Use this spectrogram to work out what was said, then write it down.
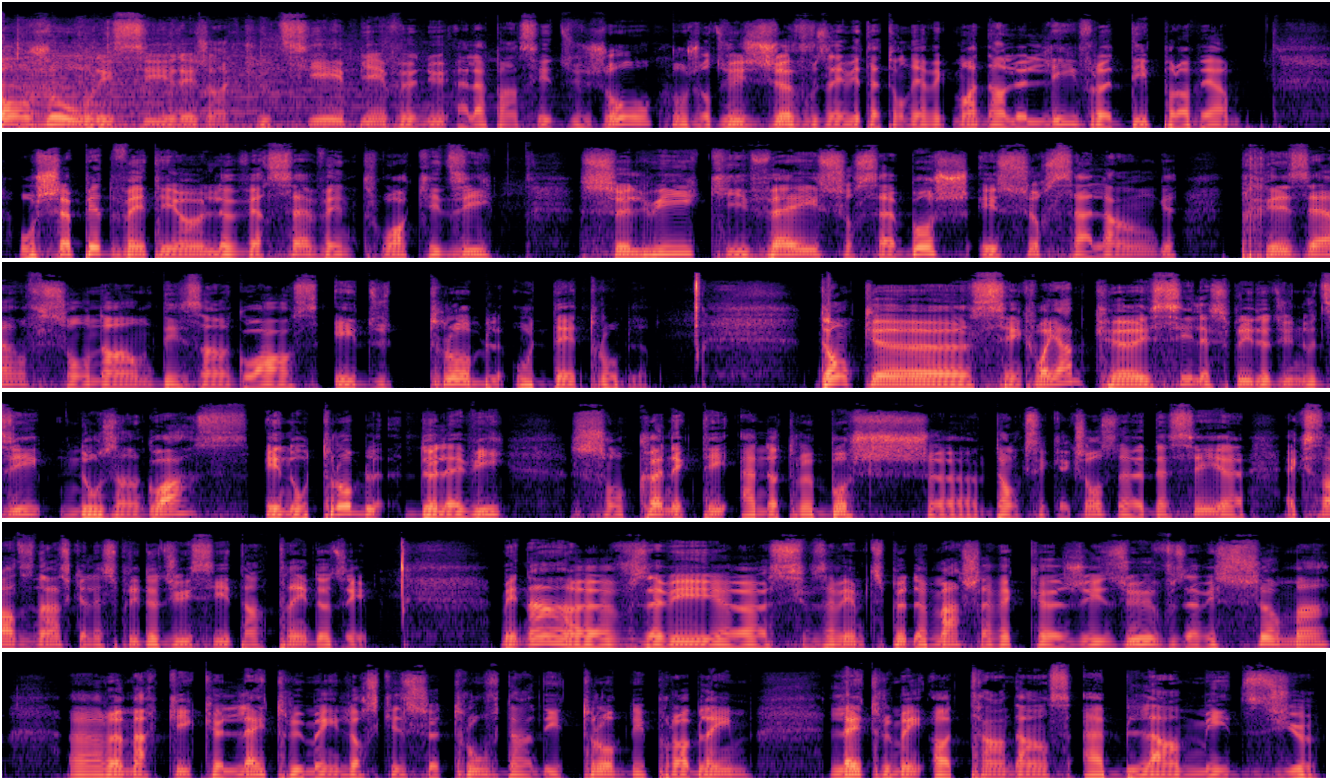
Bonjour, ici Régent Cloutier, bienvenue à la pensée du jour. Aujourd'hui, je vous invite à tourner avec moi dans le livre des Proverbes, au chapitre 21, le verset 23 qui dit Celui qui veille sur sa bouche et sur sa langue préserve son âme des angoisses et du trouble ou des troubles. Donc, euh, c'est incroyable que ici l'Esprit de Dieu nous dit nos angoisses et nos troubles de la vie sont connectés à notre bouche. Euh, donc, c'est quelque chose d'assez euh, extraordinaire ce que l'Esprit de Dieu ici est en train de dire. Maintenant, vous avez, si vous avez un petit peu de marche avec Jésus, vous avez sûrement remarqué que l'être humain, lorsqu'il se trouve dans des troubles, des problèmes, l'être humain a tendance à blâmer Dieu.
